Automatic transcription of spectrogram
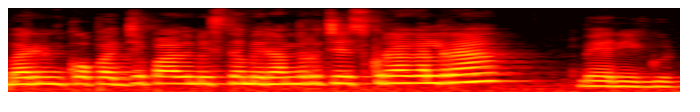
మరి ఇంకో పద్యపాదం ఇస్తే మీరు అందరూ చేసుకురాగలరా? వెరీ గుడ్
